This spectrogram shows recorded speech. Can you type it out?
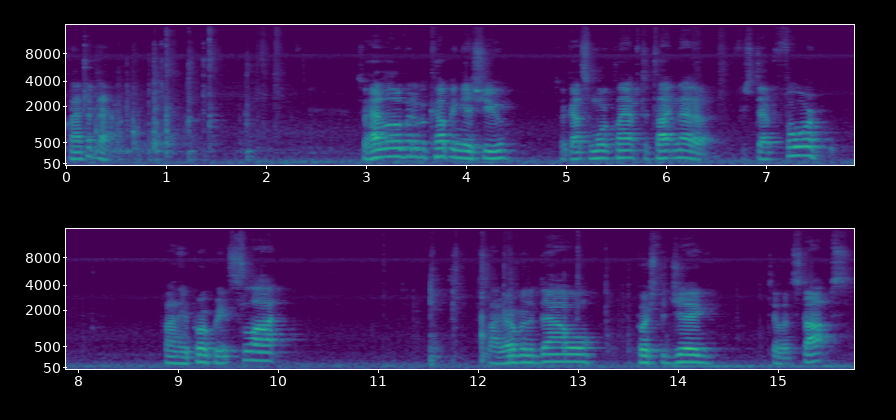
clamp it down. So I had a little bit of a cupping issue, so I got some more clamps to tighten that up. For step four, find the appropriate slot, slide over the dowel, push the jig till it stops.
